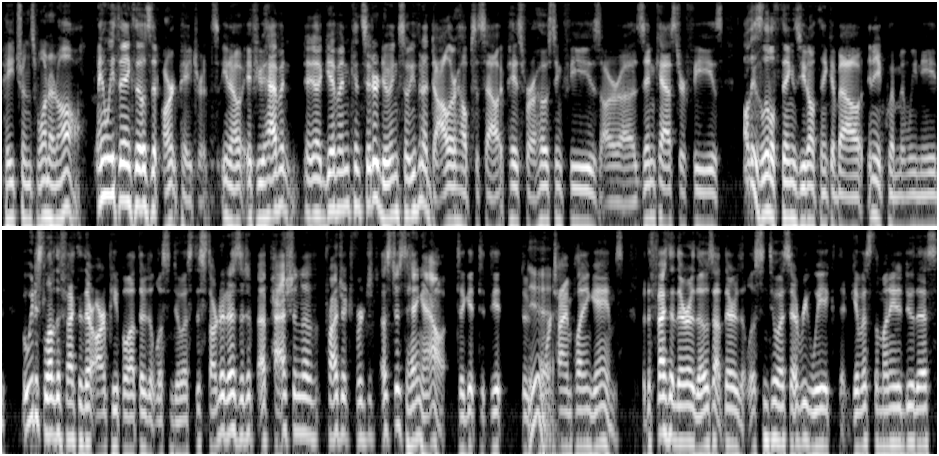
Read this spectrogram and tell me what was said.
patrons, one and all. And we thank those that aren't patrons. You know, if you haven't uh, given, consider doing so. Even a dollar helps us out. It pays for our hosting fees, our uh, Zencastr fees, all these little things you don't think about, any equipment we need. But we just love the fact that there are people out there that listen to us. This started as a, a passion of project for just, us just to hang out, to get to get yeah. more time playing games. But the fact that there are those out there that listen to us every week, that give us the money to do this,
